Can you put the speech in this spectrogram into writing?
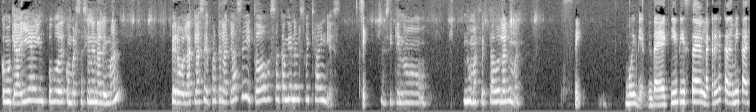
como que ahí hay un poco de conversación en alemán, pero la clase, parte de la clase y todos cambian el switch a inglés. Sí. Así que no, no me ha afectado el alemán. Sí. Muy bien. De aquí dice, la carga académica es,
